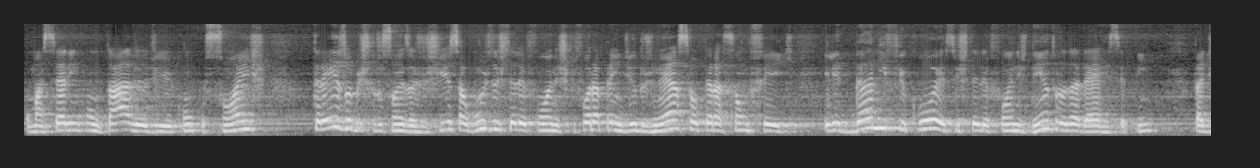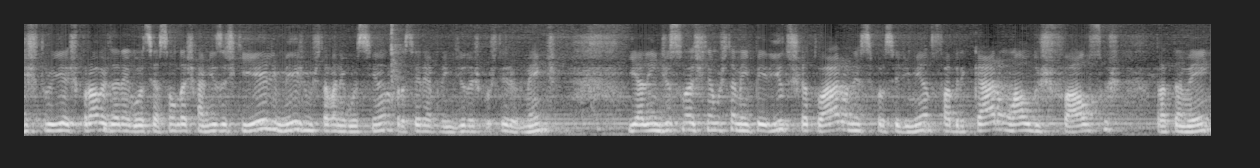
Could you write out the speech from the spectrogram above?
uma série incontável de concussões, três obstruções à justiça, alguns dos telefones que foram apreendidos nessa operação fake, ele danificou esses telefones dentro da DRCPIM para destruir as provas da negociação das camisas que ele mesmo estava negociando para serem apreendidas posteriormente. E além disso, nós temos também peritos que atuaram nesse procedimento, fabricaram laudos falsos para também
